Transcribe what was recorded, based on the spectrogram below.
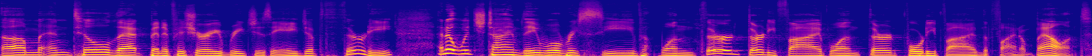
um, until that beneficiary reaches the age of 30 and at which time they will receive one third 35 one third 45 the final balance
